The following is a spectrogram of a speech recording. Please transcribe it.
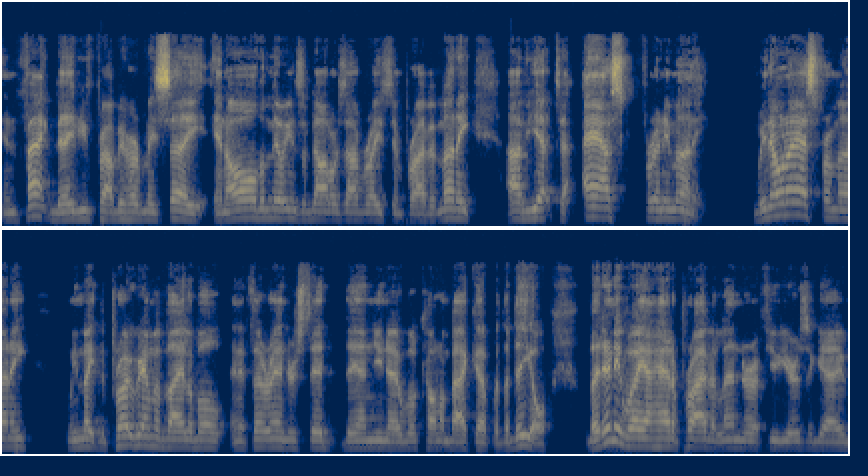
In fact, Dave, you've probably heard me say in all the millions of dollars I've raised in private money, I've yet to ask for any money. We don't ask for money. We make the program available. And if they're interested, then, you know, we'll call them back up with a deal. But anyway, I had a private lender a few years ago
